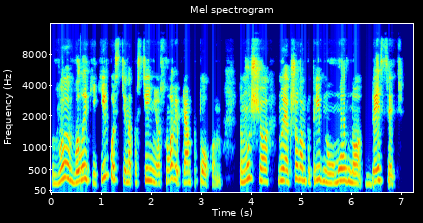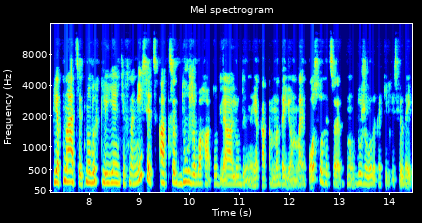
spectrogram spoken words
в великій кількості на постійній основі прям потоком? Тому що, ну, якщо вам потрібно умовно 10 15 нових клієнтів на місяць, а це дуже багато для людини, яка там надає онлайн-послуги, це ну дуже велика кількість людей.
